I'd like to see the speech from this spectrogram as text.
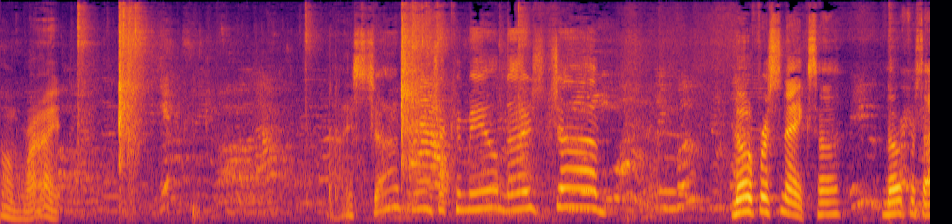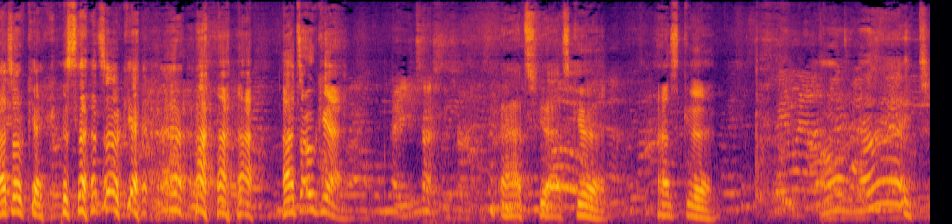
All right. Nice job, Ranger Camille. Nice job. No for snakes, huh? No for that's okay. That's okay. that's okay. Hey, you touch the turtle. That's that's good. That's good. All right.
